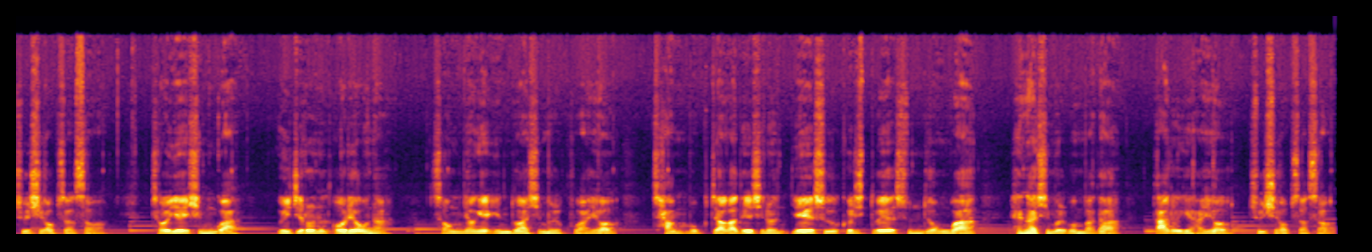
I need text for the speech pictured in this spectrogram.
주시옵소서. 저희의 힘과 의지로는 어려우나 성령의 인도하심을 구하여 참 목자가 되시는 예수 그리스도의 순종과 행하심을 본받아 따르게 하여 주시옵소서.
